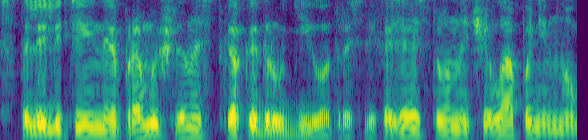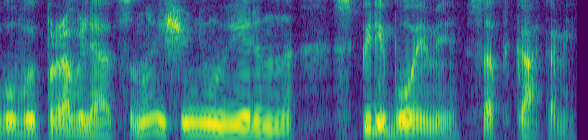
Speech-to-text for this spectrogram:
Сталелитейная промышленность, как и другие отрасли хозяйства, начала понемногу выправляться, но еще не уверенно, с перебоями, с откатами.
